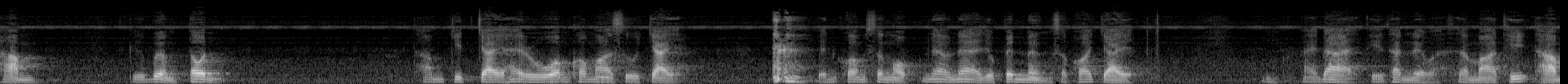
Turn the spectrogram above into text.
ธรรม คือเบื้องต้นทำจิตใจให้รวมเข้ามาสู่ใจ เป็นความสงบแน่วแน่อยู่เป็นหนึ่งเฉพาะใจ ให้ได้ที่ท่านเรียกว่า สมาธิธรรม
